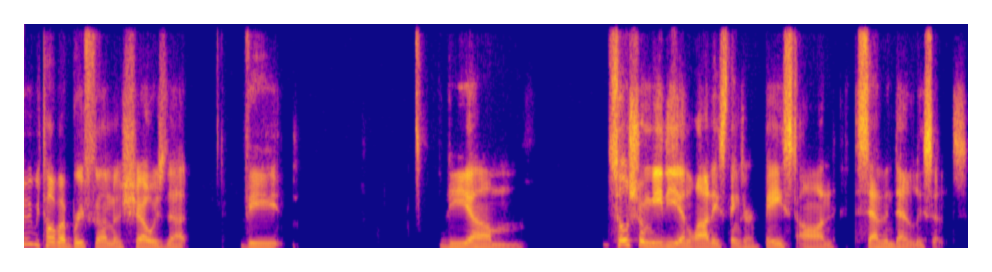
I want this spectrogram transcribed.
think we talked about briefly on the show is that the the um social media and a lot of these things are based on the seven deadly sins.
